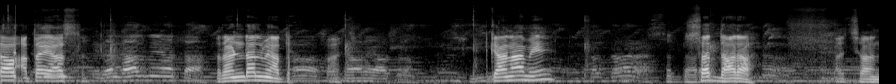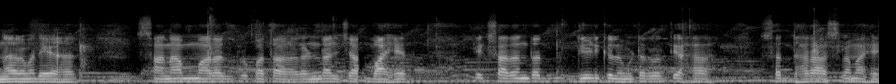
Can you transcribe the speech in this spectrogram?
आता यास रंगाल में आता। रंडाल में आता। आश्रम। क्या नाम है? सदधारा। अच्छा नर्मदे हर। सानाम महाराज ग्रुप आता रंडालच्या बाहेर। एक साधारणतः दीड किलोमीटरवरती हा सदधारा आश्रम आहे.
